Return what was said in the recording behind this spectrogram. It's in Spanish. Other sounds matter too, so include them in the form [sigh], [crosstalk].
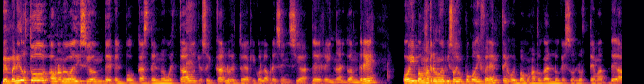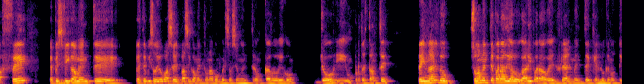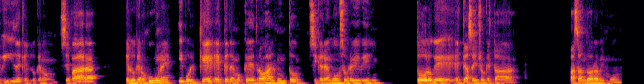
Bienvenidos todos a una nueva edición del podcast del Nuevo Estado. Yo soy Carlos, estoy aquí con la presencia de Reinaldo Andrés. Hoy vamos a tener un episodio un poco diferente. Hoy vamos a tocar lo que son los temas de la fe. Específicamente, este episodio va a ser básicamente una conversación entre un católico, yo y un protestante. Reinaldo, solamente para dialogar y para ver realmente qué es lo que nos divide, qué es lo que nos separa qué es lo que nos une y por qué es que tenemos que trabajar juntos si queremos sobrevivir todo lo que este acecho que está pasando ahora mismo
